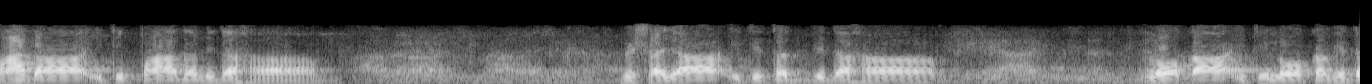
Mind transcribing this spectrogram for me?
పాద ఇది పాదవిద. విషయా ఇది తద్విద. లోక ఇది లోకవిద.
